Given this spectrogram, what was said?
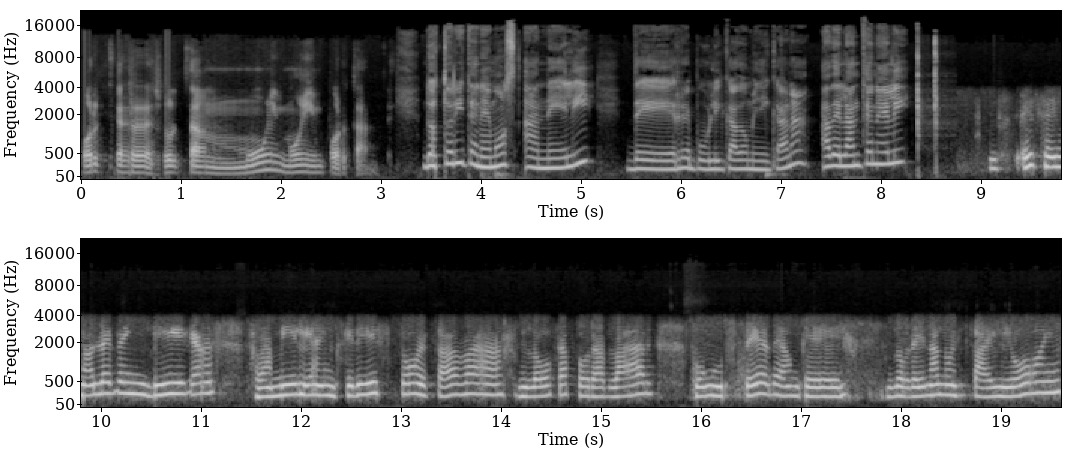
porque resulta muy, muy importante. Doctor, y tenemos a Nelly de República Dominicana. Adelante, Nelly. El Señor le bendiga, familia en Cristo. Estaba loca por hablar con ustedes, aunque Lorena no está ahí hoy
